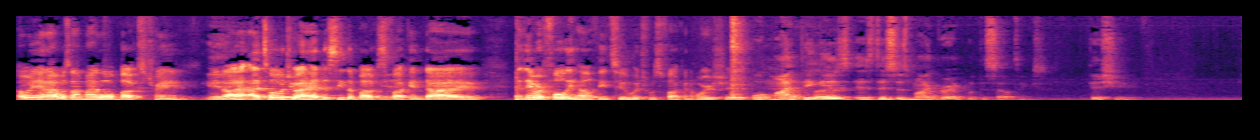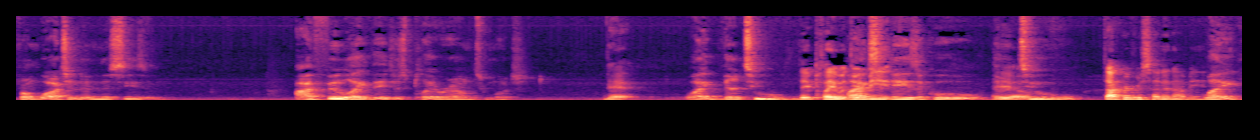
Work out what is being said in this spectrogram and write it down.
oh yeah, and I was on my little Bucks train. You Yeah. know, I, I told you I had to see the Bucks Yeah. fucking die, and they were fully healthy too, which was fucking horseshit. Well, my thing But- is, is this is my gripe with the Celtics this year. From watching them this season, I feel like they just play around too much. Yeah, Like they're too they play with their meat. lackadaisical. They're Yo. too Doc Rivers said it, not me. like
